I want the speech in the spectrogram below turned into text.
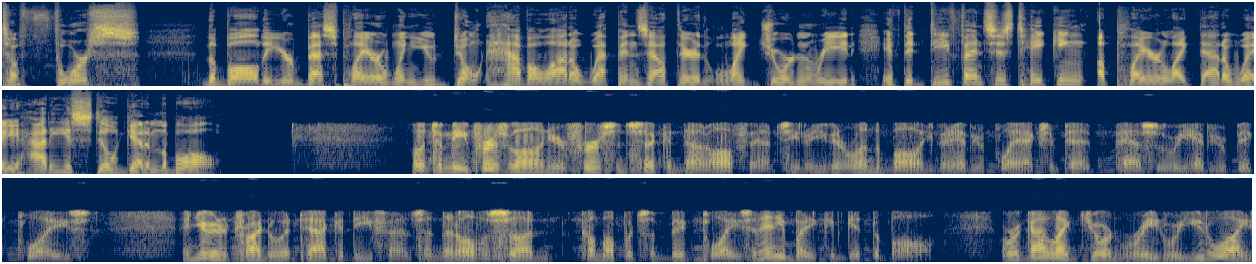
to force the ball to your best player when you don't have a lot of weapons out there like Jordan Reed? If the defense is taking a player like that away, how do you still get him the ball? Well, to me, first of all, on your first and second down offense, you know, you're going to run the ball, you're going to have your play action passes where you have your big plays, and you're going to try to attack a defense, and then all of a sudden come up with some big plays, and anybody can get the ball. Or a guy like Jordan Reed, where you utilize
